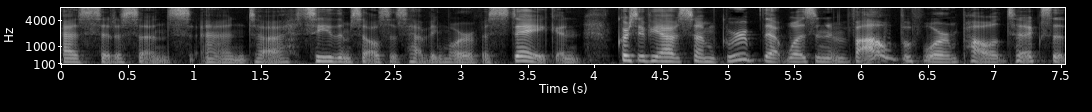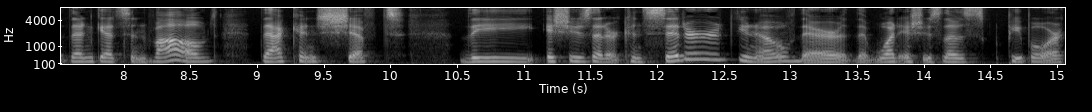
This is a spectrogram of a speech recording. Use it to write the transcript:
as citizens and uh, see themselves as having more of a stake. And of course, if you have some group that wasn't involved before in politics that then gets involved, that can shift the issues that are considered. You know, they're, that what issues those people are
